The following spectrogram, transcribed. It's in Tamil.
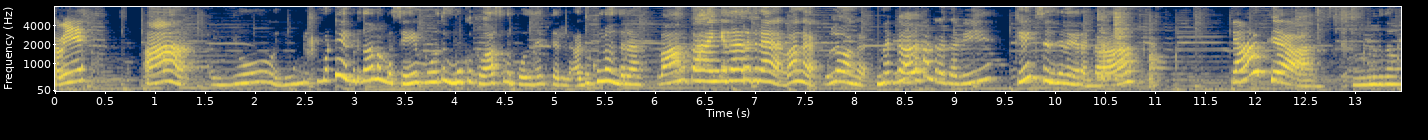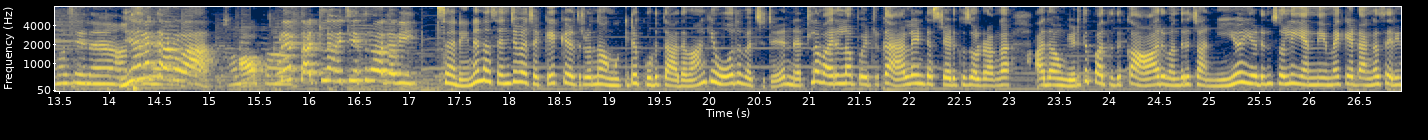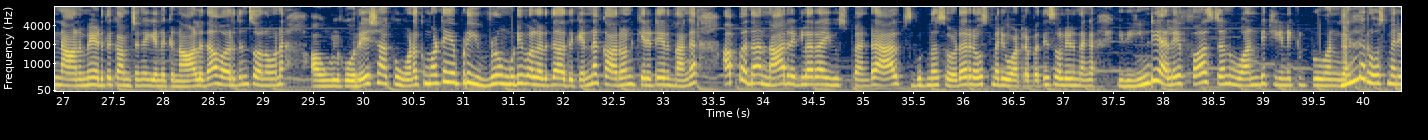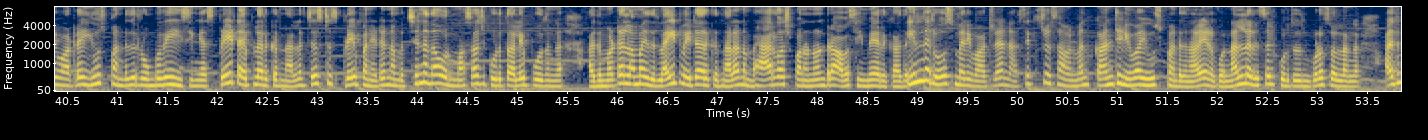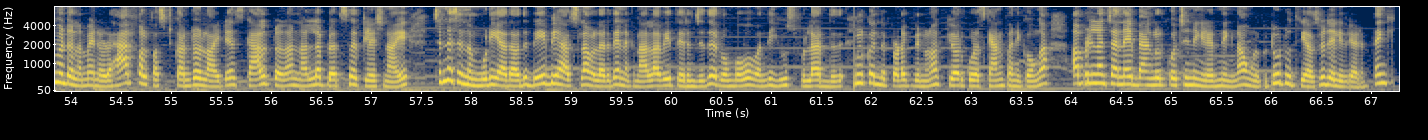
கவி? ஆ ஐயோ இவங்களுக்கு மட்டும் எப்படி தான் நம்ம செய்யும் போது மூக்குக்கு வாசனை போகுதுன்னே தெரியல. அதுக்குள்ள வந்துடுறேன். வாங்கக்கா இங்கே தான் இருக்கிறேன். வாங்க உள்ள வாங்க. என்னக்கா பண்ற கவி? கேக் செஞ்சுருக்கிறேன்க்கா யாருக்கா உங்களுக்கு தான் செய்கிறேன் எனக்காகவா அப்படியே தட்டுல வச்சு எடுத்துருவா கவி. சரின்னு நான் செஞ்சு வச்ச கேக் எடுத்துகிட்டு வந்து அவங்க கிட்ட கொடுத்து அதை வாங்கி ஓத வச்சுட்டு நெட்டில் வைரலாக போயிட்டு இருக்க ஏர்லைன் டெஸ்ட் எடுக்க சொல்கிறாங்க அதை அவங்க எடுத்து பார்த்ததுக்கு ஆறு வந்துருச்சா? நீயும் எடுன்னு சொல்லி என்னையுமே கேட்டாங்க. சரி நானுமே எடுத்து காமிச்சேங்க. எனக்கு நாலு தான் வருதுன்னு சொன்ன உடனே அவங்களுக்கு ஒரே ஷாக்கு உனக்கு மட்டும் எப்படி இவ்வளோ முடி வளருது? அதுக்கு என்ன காரணம்னு கேட்டுட்டே இருந்தாங்க. அப்போ தான் நான் ரெகுலராக யூஸ் பண்ணுற ஆல்ப்ஸ் குட்னஸோட ரோஸ்மரி வாட்டரை பற்றி சொல்லியிருந்தாங்க. இது இந்தியாவிலே first and only clinical proven இந்த ரோஸ்மரி வாட்டரை யூஸ் பண்ணுறது ரொம்பவே ஈஸிங்க ஸ்ப்ரே டைப்பில் இருக்கிறதுனால ஜஸ்ட் ஸ்ப்ரே பண்ணிவிட்டு நம்ம சின்னதாக ஒரு மசாஜ் கொடுத்தாலே போதுங்க. அது மட்டும் இல்லாமல் இது லைட் வெயிட்டாக இருக்கிறதுனால நம்ம ஹேர் வாஷ் பண்ணணுன்ற அவசியமே இருக்காது. இந்த ரோஸ்மெரி வாட்டரை நான் சிக்ஸ் டு செவன் மந்த் கண்டினியூவாக யூஸ் பண்ணுறதுனால எனக்கு ஒரு நல்ல ரிசல்ட் கொடுத்ததுன்னு கூட சொல்லாங்க. அது மட்டும் இல்லாமல் என்னோட ஹேர் ஃபால் ஃபஸ்ட் கண்ட்ரோல் ஆகிட்டு ஸ்கேல்ப்லாம் நல்ல பிளட் சர்க்குலேஷன் ஆகி சின்ன சின்ன முடி அதாவது பேபி ஹேர்ஸ்லாம் வளருது எனக்கு நல்லாவே தெரிஞ்சது. ரொம்பவும் வந்து யூஸ்ஃபுல்லாக இருந்தது. உங்களுக்கு இந்த ப்ராடக்ட் வேணும்னா கியூஆர் கூட ஸ்கேன் பண்ணிக்கோங்க. அப்படிலாம் சென்னை பெங்களூர் கொச்சின் நீங்கள் இருந்தீங்கன்னா உங்களுக்கு டூ டூ த்ரீ ஹவர்ஸில் டெலிவரி ஆகிடும் தேங்க்யூ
